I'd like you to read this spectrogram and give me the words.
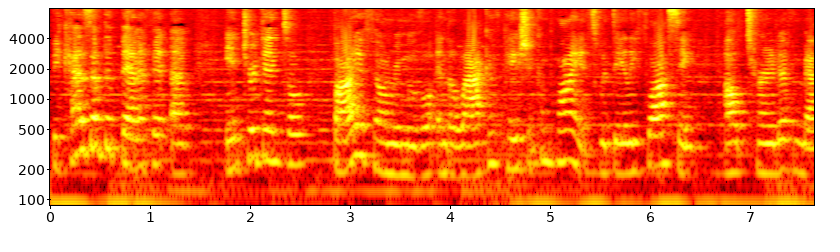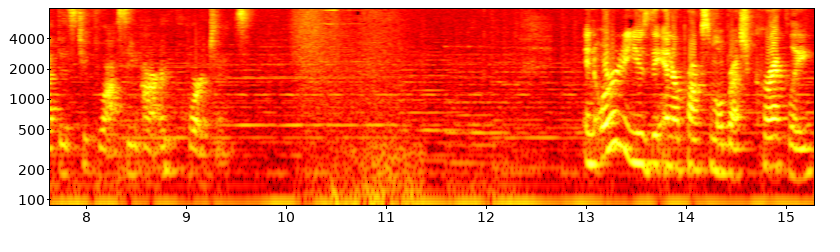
Because of the benefit of interdental biofilm removal and the lack of patient compliance with daily flossing, alternative methods to flossing are important. In order to use the interproximal brush correctly,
